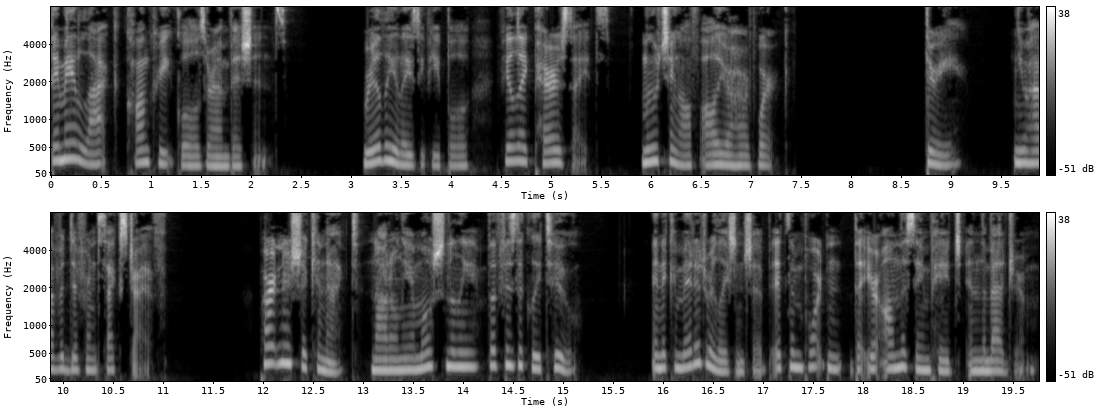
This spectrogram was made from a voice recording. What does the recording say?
They may lack concrete goals or ambitions. Really lazy people feel like parasites, mooching off all your hard work. 3. You have a different sex drive. Partners should connect, not only emotionally, but physically too. In a committed relationship, it's important that you're on the same page in the bedroom.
